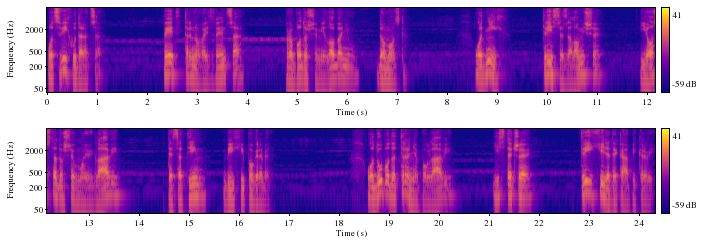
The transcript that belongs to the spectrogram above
Od svih udaraca, pet trnova iz venca probodoše mi lobanju do mozga. Od njih tri se zalomiše i ostadoše u mojoj glavi, te sa tim bih i pogreben. Od uboda trnja po glavi isteče tri hiljade kapi krvi,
